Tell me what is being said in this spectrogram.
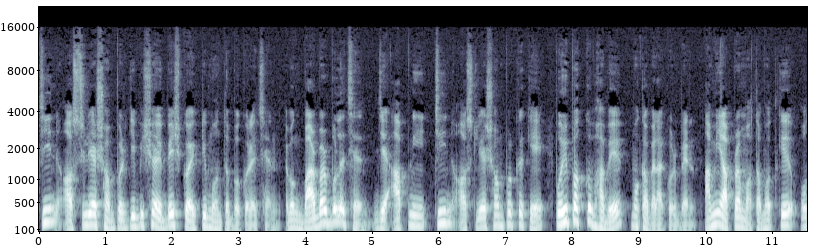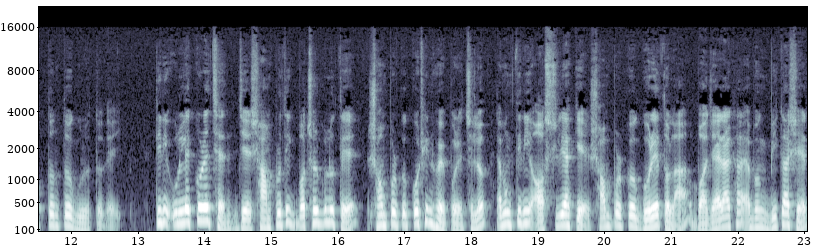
চীন অস্ট্রেলিয়া সম্পর্কে বিষয়ে বেশ কয়েকটি মন্তব্য করেছেন এবং বারবার বলেছেন যে আপনি চীন অস্ট্রেলিয়া সম্পর্ককে পরিপক্কভাবে মোকাবেলা করবেন। আমি আপনার মতামতকে অত্যন্ত গুরুত্ব দেই। তিনি উল্লেখ করেছেন যে সাম্প্রতিক বছরগুলোতে সম্পর্ক কঠিন হয়ে পড়েছিল এবং তিনি অস্ট্রেলিয়াকে সম্পর্ক গড়ে তোলা, বজায় রাখা এবং বিকাশের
